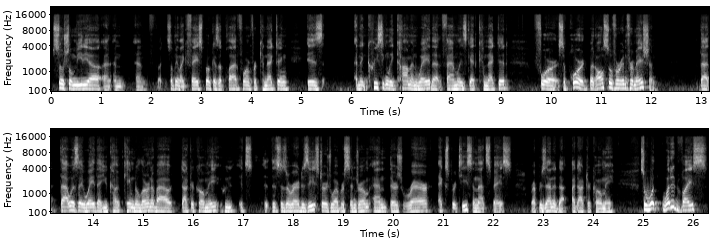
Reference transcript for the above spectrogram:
social media and, and and something like Facebook as a platform for connecting is an increasingly common way that families get connected for support, but also for information that that was a way that you came to learn about Dr. Comi, who it's this is a rare disease, Sturge-Weber syndrome, and there's rare expertise in that space represented by Dr. Comi. So, what what advice,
